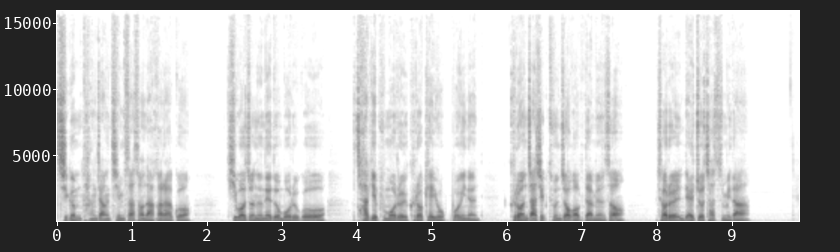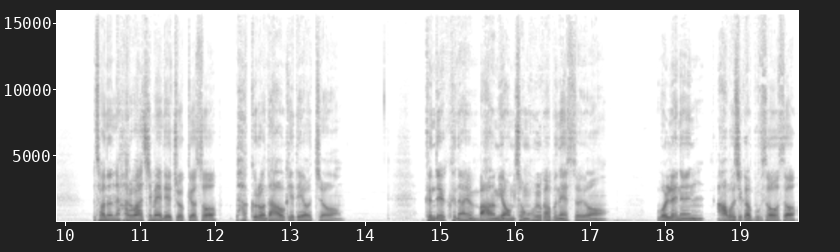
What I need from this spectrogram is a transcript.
지금 당장 짐 싸서 나가라고 키워준 은혜도 모르고 자기 부모를 그렇게 욕보이는 그런 자식 둔 적 없다면서 저를 내쫓았습니다. 저는 하루아침에 내쫓겨서 밖으로 나오게 되었죠. 근데 그날 마음이 엄청 홀가분했어요. 원래는 아버지가 무서워서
